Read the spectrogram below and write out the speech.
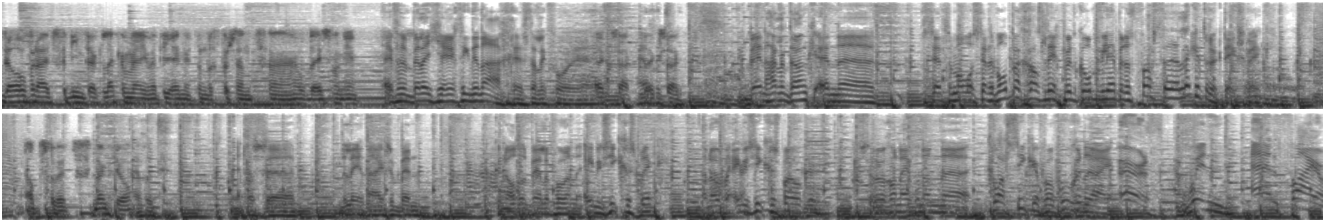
de overheid verdient ook lekker mee met die 21% eh, op deze manier. Even een belletje richting Den Haag, stel ik voor. Exact, exact. Ben, hartelijk dank. En eh, zet, hem op, zet hem op bij gaslicht.com. Jullie hebben het vast lekker druk deze week. Absoluut, dankjewel. Heel goed. Net als eh, de legendarische Ben. We kunnen altijd bellen voor een energiek gesprek. En over energiek gesproken... zullen we gewoon even een eh, klassieker van vroeger draaien. Earth, Wind and Fire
